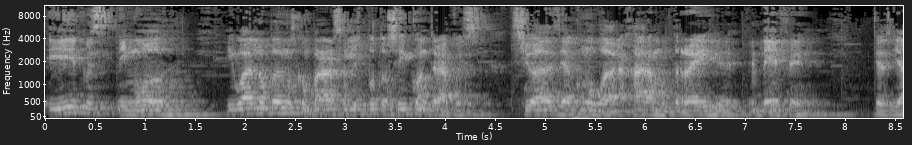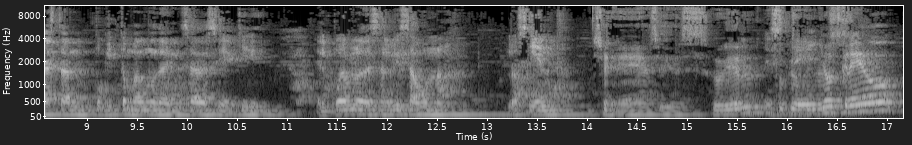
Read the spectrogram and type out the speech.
y pues ni modo. Igual no podemos comparar San Luis Potosí contra pues ciudades ya como Guadalajara, Monterrey, el DF, que ya están un poquito más modernizadas y aquí el pueblo de San Luis aún no. Lo siento. Sí, así es. este, yo creo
